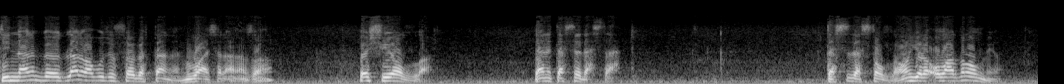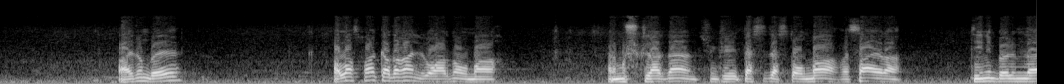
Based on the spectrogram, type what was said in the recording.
dinlərini böldülər və bu cür söhbətlərlə, mübahisələrlə azal və şiyə oldular. Yəni dəstə-dəstə. Dəstə-dəstə oldular. Ona görə onlardan olmuyor. Aydındır. Allah subhanə qadağan edir onlardan olmaq. Yəni müşriklərdən, çünki dəstə-dəstə olmaq və s. dini bölümlə,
